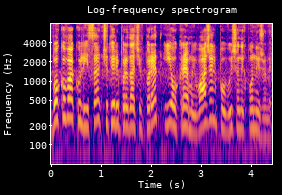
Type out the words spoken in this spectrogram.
бокова коліса, 4 передачі вперед і окремий важель повишених понижених.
